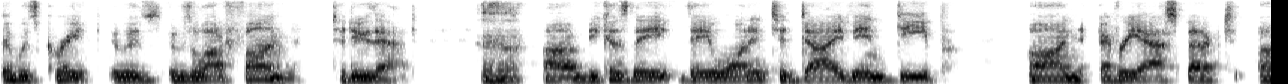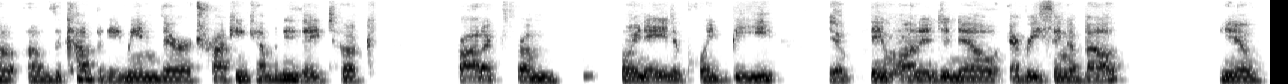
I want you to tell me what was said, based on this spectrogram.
it was great. It was, it was a lot of fun to do that uh-huh. um, because they, they wanted to dive in deep on every aspect of, of the company. I mean, they're a trucking company. They took product from point A to point B. Yep. They wanted to know everything about, you know,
